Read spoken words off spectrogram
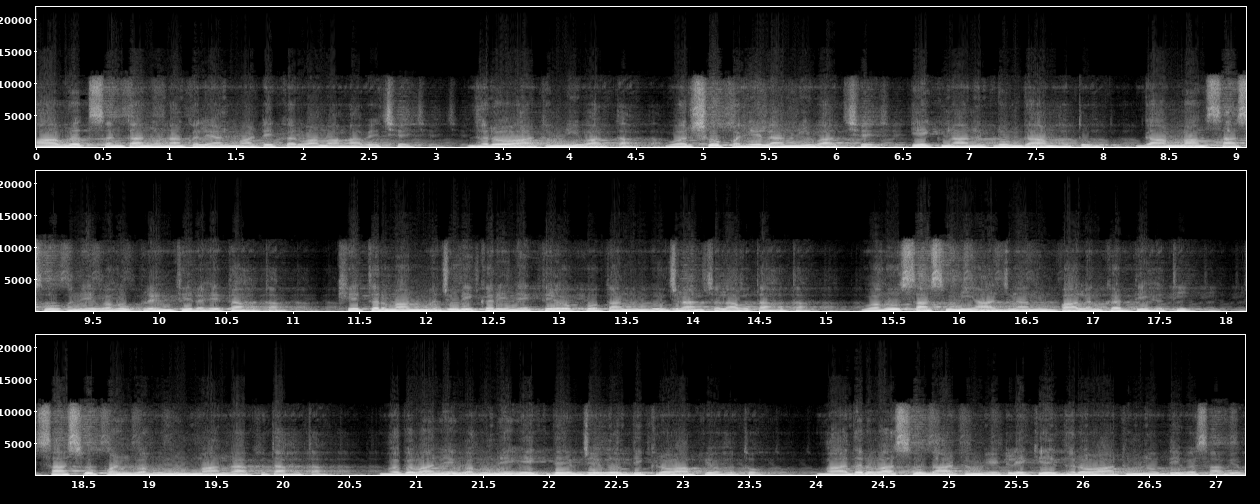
આ વ્રત સંતાનોના કલ્યાણ માટે કરવામાં આવે છે. ધરો આઠમની વાર્તા. વર્ષો પહેલાની વાત છે. એક નાનકડું ગામ હતું. ગામમાં સાસુ અને વહુ પ્રેમથી રહેતા હતા. ખેતરમાં મજૂરી કરીને તેઓ પોતાનું ગુજરાન ચલાવતા હતા. વહુ સાસુની આજ્ઞાનું પાલન કરતી હતી. સાસુ પણ વહુનું માન રાખતા હતા. ભગવાને વહુને એક દેવ જેવો દીકરો આપ્યો હતો. ભાદરવા સુદ આઠમ એટલે કે ધરો આઠમનો દિવસ આવ્યો.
